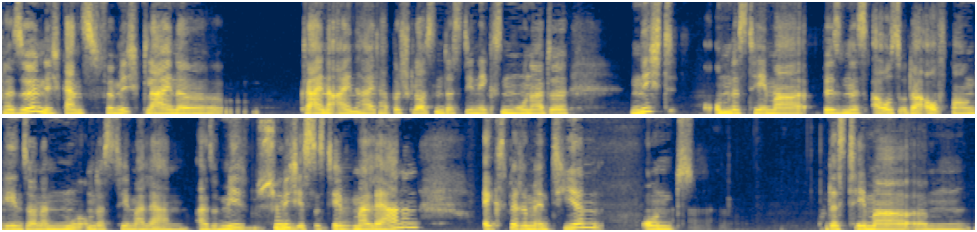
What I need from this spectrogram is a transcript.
persönlich, ganz für mich kleine, kleine Einheit, habe beschlossen, dass die nächsten Monate nicht um das Thema Business aus- oder aufbauen gehen, sondern nur um das Thema Lernen. Also mir, für mich ist das Thema Lernen, experimentieren und das Thema ähm,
